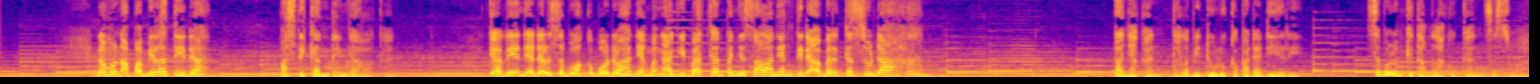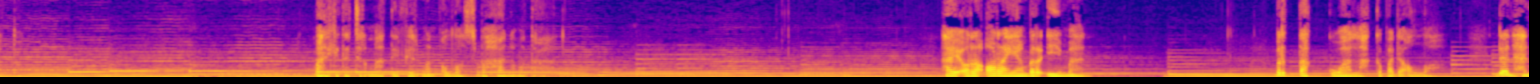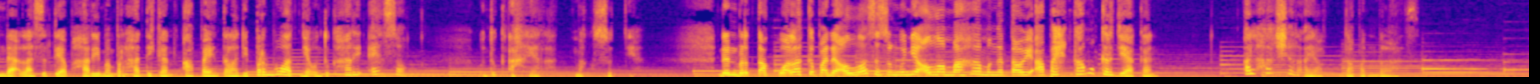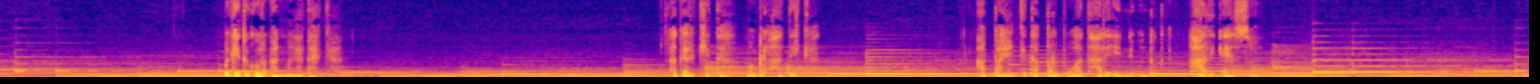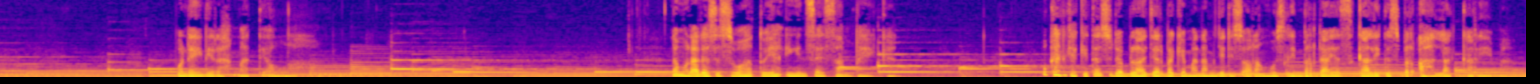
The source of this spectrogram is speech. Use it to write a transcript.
Namun apabila tidak, pastikan tinggalkan. Karena ini adalah sebuah kebodohan yang mengakibatkan penyesalan yang tidak berkesudahan. Tanyakan terlebih dulu kepada diri sebelum kita melakukan sesuatu. Mari kita cermati firman Allah Subhanahu wa taala. Hai orang-orang yang beriman, bertakwalah kepada Allah dan hendaklah setiap hari memperhatikan apa yang telah diperbuatnya untuk hari esok, untuk akhirat maksudnya. Dan bertakwalah kepada Allah sesungguhnya Allah Maha mengetahui apa yang kamu kerjakan Al-Hasyr ayat 18. Begitu Quran mengatakan. Agar kita memperhatikan apa yang kita perbuat hari ini untuk hari esok. Bunda yang dirahmati Allah. Namun ada sesuatu yang ingin saya sampaikan. Bukankah kita sudah belajar bagaimana menjadi seorang muslim berdaya sekaligus berakhlak karimah?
